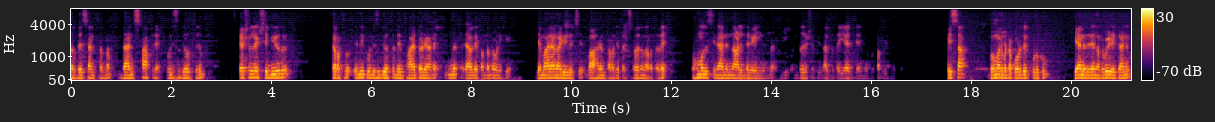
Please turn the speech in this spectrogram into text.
നിർദ്ദേശാനുസരണം ഡാൻസ് സ്റ്റാഫിലെ പോലീസ് ഉദ്യോഗസ്ഥരും സ്റ്റേഷനിലെ ഷബീർ ഷറഫ് എന്നീ പോലീസ് ഉദ്യോഗസ്ഥരുടെയും സഹായത്തോടെയാണ് ഇന്ന് രാവിലെ പന്ത്രണ്ട് മണിക്ക് ജമാലാങ്ങാടിയിൽ വെച്ച് വാഹനം തടഞ്ഞ് പരിശോധന നടത്തവേ മുഹമ്മദ് സിനാൻ എന്ന ആളിന്റെ കയ്യിൽ നിന്ന് ഈ ഒൻപത് ലക്ഷത്തി നാൽപ്പത്തി അയ്യായിരത്തി അഞ്ഞൂറ് രൂപ പിടിച്ചെടുത്തു. പൈസ ബഹുമാനപ്പെട്ട കോടതിയിൽ കൊടുക്കും. ഇയാനെതിരെ നടപടിയെടുക്കാനും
